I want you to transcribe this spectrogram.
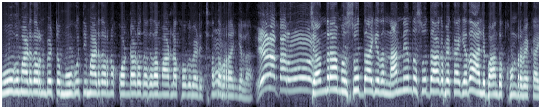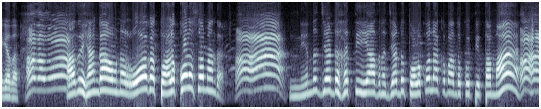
ಮೂಗು ಮಾಡಿದವ್ರನ್ನ ಬಿಟ್ಟು ಮೂಗುತಿ ಮಾಡಿದವ್ರನ್ನ ಕೊಂಡಾಡೋ ದಗದ ಮಾಡ್ಲಕ್ ಹೋಗಬೇಡಿ ಚಂದ ಬರಂಗಿಲ್ಲ. ಚಂದ್ರ ಚಂದ್ರಾಮ ಶುದ್ಧ ಆಗ್ಯದ ನನ್ನಿಂದ ಶುದ್ಧ ಆಗಬೇಕಾಗ್ಯದ ಅಲ್ಲಿ ಬಂದು ಕುಂಡ್ರಬೇಕಾಗ್ಯದ ಅದು ಹೆಂಗ ಅವನ ರೋಗ ತೊಳ್ಕೊಳ್ಳೋ ಸಂಬಂಧ. ನಿನ್ನ ಜಡ್ ಹತ್ತಿ ಅದನ್ನ ಜಡ್ ತೊಳ್ಕೊಲಾಕ ಬಾಂದ ಕೂತಿತ್ತಮ್ಮ ಹಾ ಹಾ.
